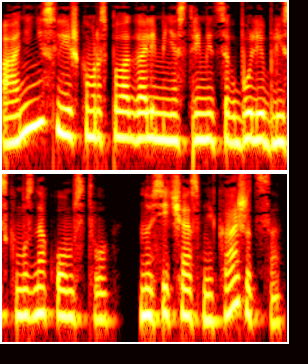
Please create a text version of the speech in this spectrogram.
а они не слишком располагали меня стремиться к более близкому знакомству. Но сейчас мне кажется,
